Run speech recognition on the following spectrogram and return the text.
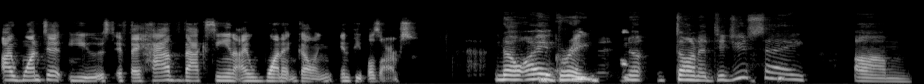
I want it used. If they have vaccine, I want it going in people's arms. No, I agree. No, Donna, did you say um,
